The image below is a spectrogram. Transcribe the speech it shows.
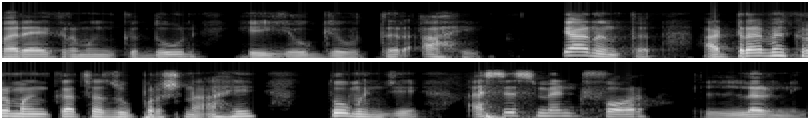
पर्याय क्रमांक दोन हे योग्य उत्तर आहे. त्यानंतर 18व्या क्रमांकाचा जो प्रश्न आहे तो म्हणजे असेसमेंट फॉर लर्निंग.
